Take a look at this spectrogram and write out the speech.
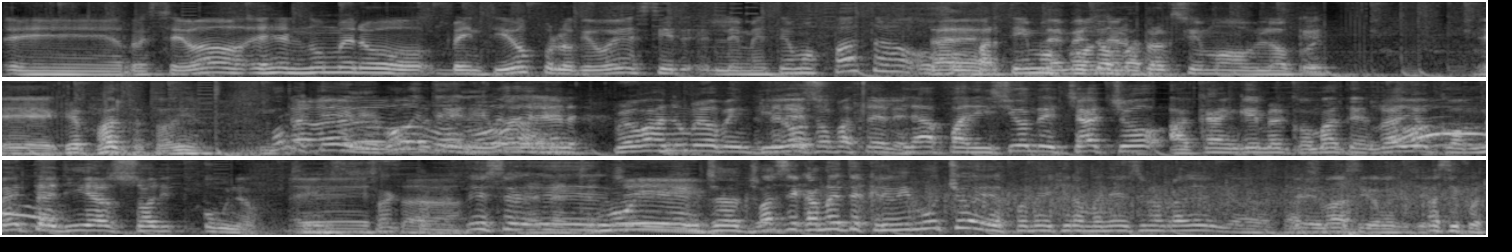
eh, reservado es el número 22, por lo que voy a decir, ¿le metemos pata o Dale, compartimos con el pata. próximo bloque? Eh, ¿Qué falta todavía? Vos metele, vos metele, vos metele. Prueba número 22. Pasteles, son pasteles. La aparición de Chacho acá en Gamer Combate en Radio con Metal Gear Solid 1. Exactamente. Ese, eh, Muy bien, chacho. Básicamente escribí mucho y después me dijeron venir a decir un radio y. Eh, básicamente sí. Así fue.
